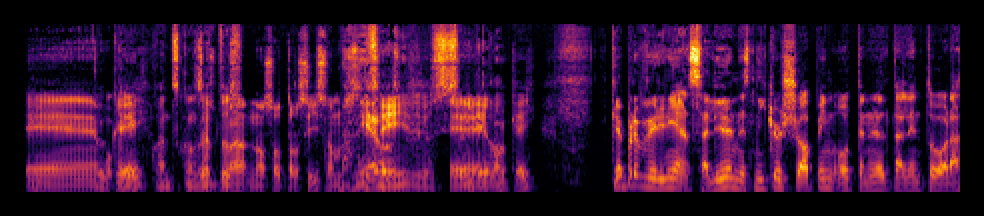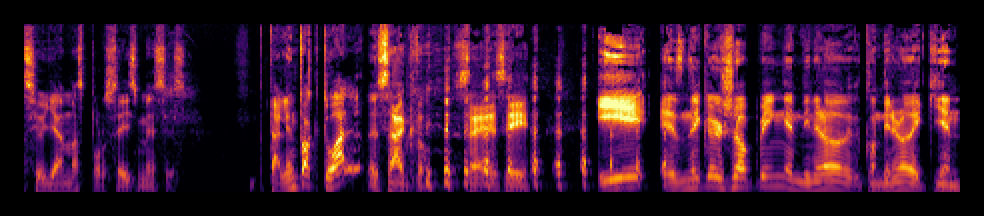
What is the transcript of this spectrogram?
Eh, Ok, ok. ¿cuántos Pues, conceptos? bueno, nosotros sí somos Diego. Sí, yo soy Eh, Diego. ok. ¿Qué preferirían? ¿Salir en sneaker shopping o tener el talento de Horacio Llamas por seis meses? ¿Talento actual? Exacto. Sí, sí. Y sneaker shopping en dinero con dinero de quién.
